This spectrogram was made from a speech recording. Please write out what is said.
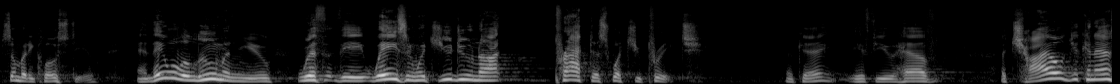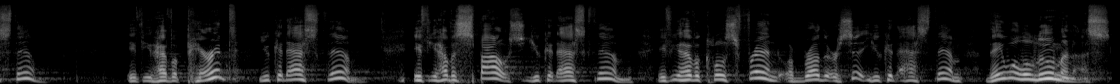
somebody close to you, and they will illumine you with the ways in which you do not practice what you preach. Okay? If you have a child, you can ask them. If you have a parent, you could ask them. If you have a spouse, you could ask them. If you have a close friend or brother or sister, you could ask them. They will illumine us.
